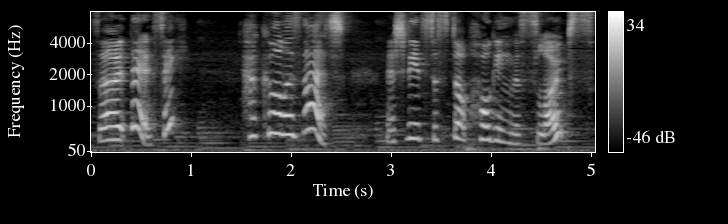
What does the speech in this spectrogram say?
So there, see? How cool is that? Now she needs to stop hogging the slopes.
